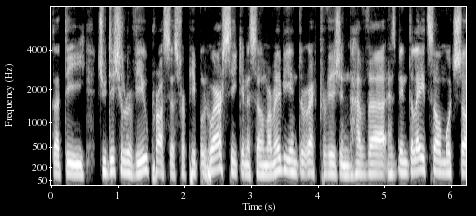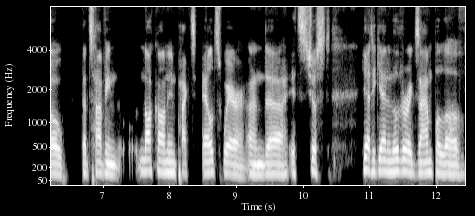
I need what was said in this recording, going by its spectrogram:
that the judicial review process for people who are seeking asylum or maybe in direct provision have uh, has been delayed so much so that's having knock on impacts elsewhere, and uh, it's just yet again another example of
